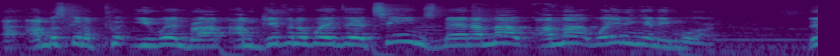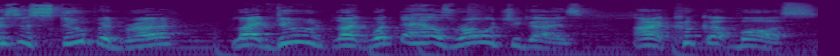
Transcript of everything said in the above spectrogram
I- am just gonna put you in, bro. I'm giving away their teams, man. I'm not. I'm not waiting anymore. This is stupid, bro. Like, dude, like, what the hell's wrong with you guys? All right, cook up, boss.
